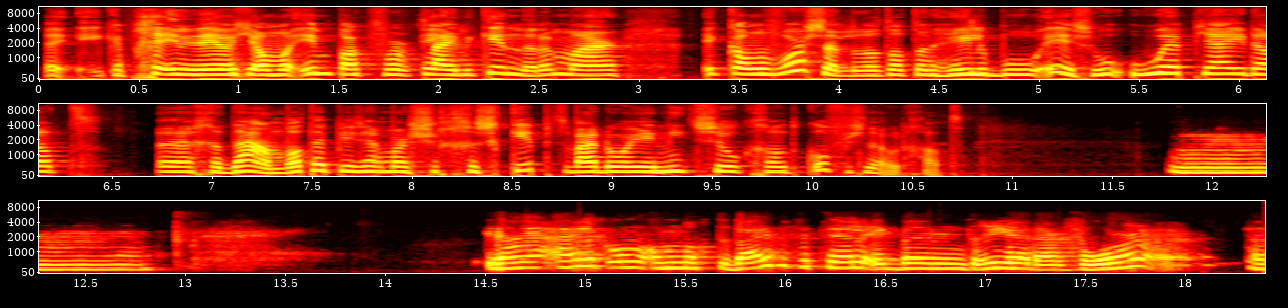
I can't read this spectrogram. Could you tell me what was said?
ik heb geen idee wat je allemaal inpakt voor kleine kinderen, maar ik kan me voorstellen dat dat een heleboel is. Hoe, hoe heb jij dat gedaan? Wat heb je zeg maar geskipt waardoor je niet zulke grote koffers nodig had? Mm. Nou ja, eigenlijk om, om nog erbij te vertellen, ik ben drie jaar daarvoor, uh,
